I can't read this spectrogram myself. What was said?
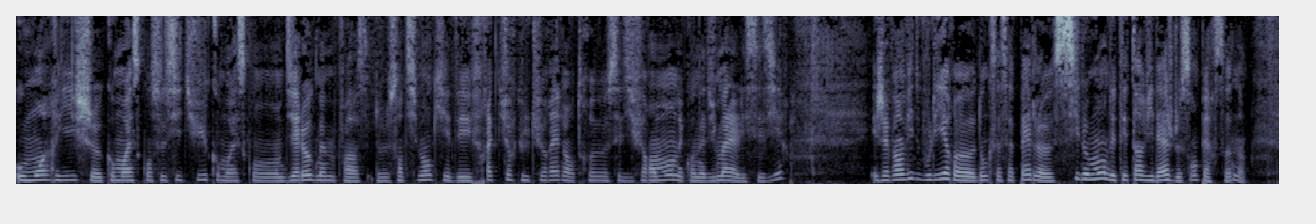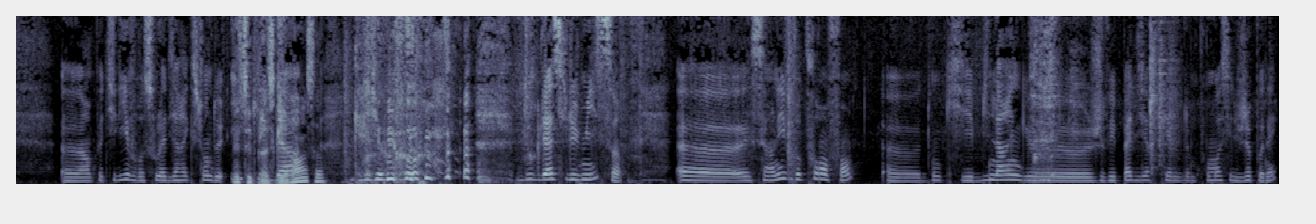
aux moins riches, euh, comment est-ce qu'on se situe, comment est-ce qu'on dialogue, même, enfin, le sentiment qu'il y ait des fractures culturelles entre ces différents mondes et qu'on a du mal à les saisir. Et j'avais envie de vous lire, euh, donc ça s'appelle euh, Si le monde était un village de 100 personnes. Euh, un petit livre sous la direction de Place Itlida Guérin ça? Kayoko, Douglas Lumis. Euh, c'est un livre pour enfants, euh, donc qui est bilingue. euh, je vais pas dire quel, pour moi c'est du japonais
